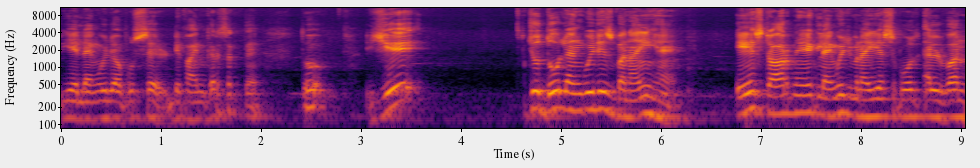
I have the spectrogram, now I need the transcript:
ये लैंग्वेज आप उससे डिफाइन कर सकते हैं। तो ये जो दो लैंग्वेजेस बनाई हैं ए स्टार ने एक लैंग्वेज बनाई है सपोज़ एल वन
